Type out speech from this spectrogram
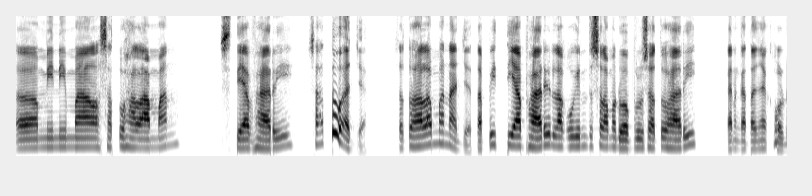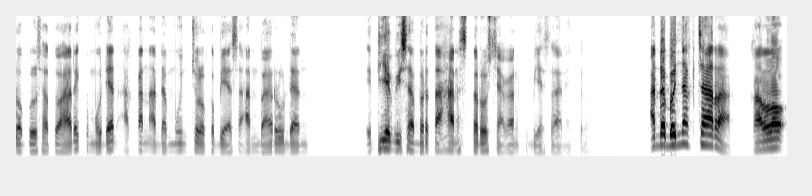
uh, minimal satu halaman setiap hari satu aja satu halaman aja, tapi tiap hari lakuin itu selama 21 hari, kan katanya kalau 21 hari kemudian akan ada muncul kebiasaan baru dan dia bisa bertahan seterusnya kan kebiasaan itu. Ada banyak cara kalau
